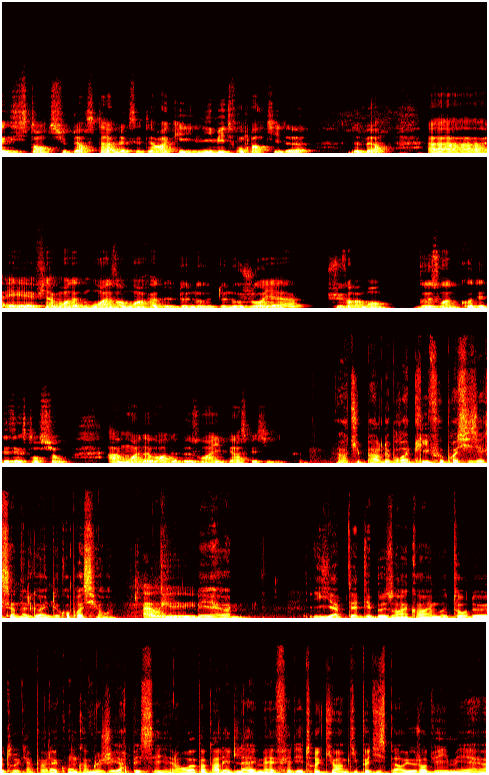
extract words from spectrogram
existantes, super stables, etc., qui limite font partie de, de Burp. Euh, et finalement, on a de moins en moins, enfin, de, de, nos, de nos jours, il y a plus vraiment besoin de coder des extensions, à moins d'avoir des besoins hyper spécifiques. Alors tu parles de Brotli, il faut préciser que c'est un algorithme de compression. Hein. Ah oui, oui, oui. Mais euh, il y a peut-être des besoins quand même autour de trucs un peu à la con comme le gRPC. Alors on va pas parler de l'AMF et des trucs qui ont un petit peu disparu aujourd'hui, mais euh,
